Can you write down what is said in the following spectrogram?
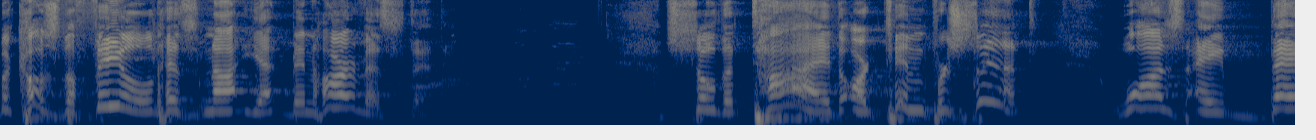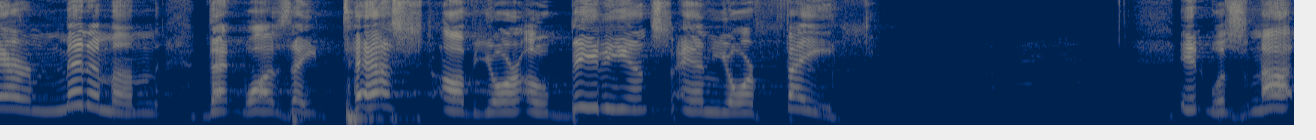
because the field has not yet been harvested. So the tithe, or 10%, was a bare minimum that was a test of your obedience and your faith. It was not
